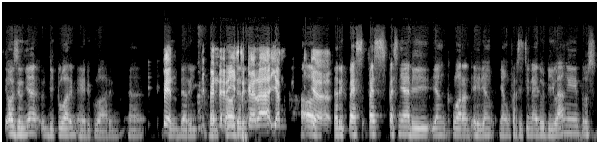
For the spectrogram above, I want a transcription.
si Ozilnya dikeluarin eh dikeluarin eh, Band di- dari di band dari, oh, dari negara yang oh, oh, ya dari pes pes pesnya di yang keluaran eh yang yang versi Cina itu dihilangin terus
